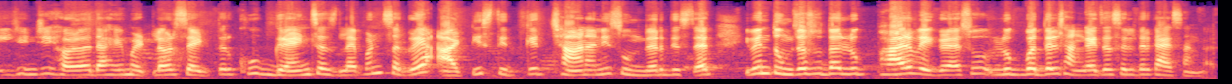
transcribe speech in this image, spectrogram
एजंटची हळद आहे म्हटल्यावर सेट तर खूप ग्रँड सजलाय पण सगळे आर्टिस्ट तितके छान आणि सुंदर दिसत आहेत इवन तुमचा सुद्धा लुक फार वेगळा आहे. सो लुकबद्दल सांगायचं असेल तर काय सांगाल?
